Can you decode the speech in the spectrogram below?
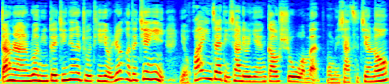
当然，若您对今天的主题有任何的建议，也欢迎在底下留言告诉我们。我们下次见喽。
